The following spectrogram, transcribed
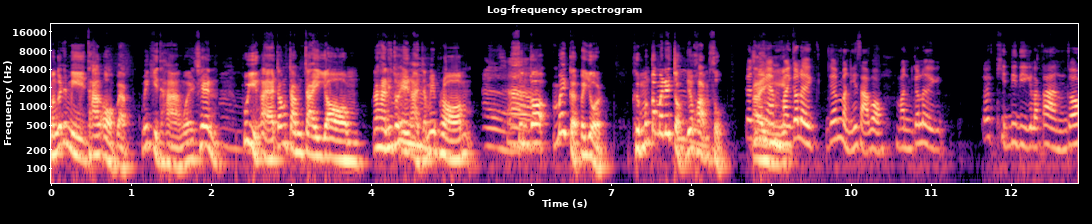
มันก็จะมีทางออกแบบไม่กี่ทางเว้ย เช่น ผู้หญิงอาจจะต้องจำใจยอมทั้งๆที่ตัวเองอาจจะไม่พร้อมเอออ่าซึ่งก็ไม่เกิดประโยชน์ คือมันก็ไม่ได้จบด้วยความสุขก็ใช่อะไรอไงย่างงี้มันก็เลยก็เหมือนที่สาบอก มันก็เลยก็คิดดีๆแล้วกันก็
